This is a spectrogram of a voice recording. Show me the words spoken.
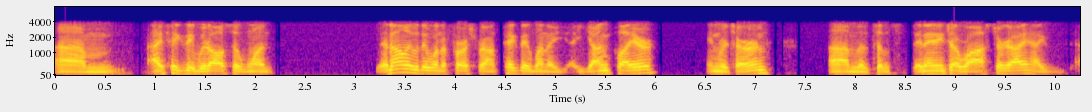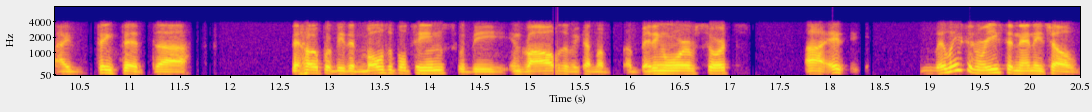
Um, I think they would also want, not only would they want a first round pick, they want a, a young player in return, um, an NHL roster guy. I I think that uh, the hope would be that multiple teams would be involved and become a, a bidding war of sorts. Uh, it, at least in recent NHL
